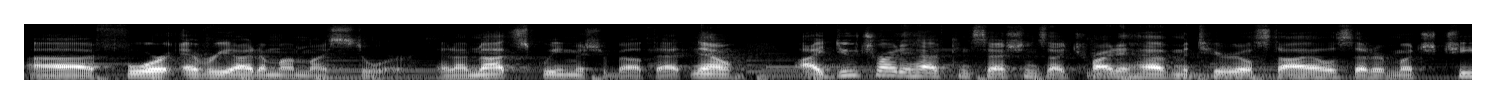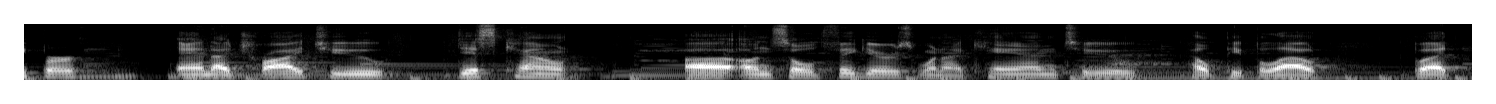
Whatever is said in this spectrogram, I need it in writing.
uh, for every item on my store. And I'm not squeamish about that. Now, I do try to have concessions. I try to have material styles that are much cheaper, and I try to discount uh, unsold figures when I can to help people out. But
